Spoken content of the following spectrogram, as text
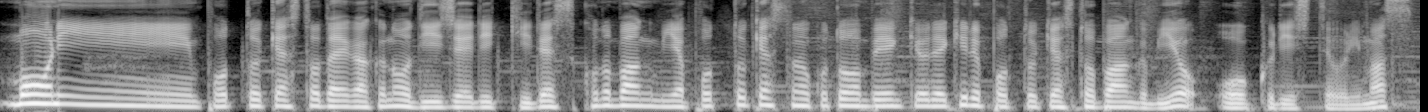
morning! ポッドキャスト大学の DJ リッキーです。この番組は、ポッドキャストのことを勉強できるポッドキャスト番組をお送りしております。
